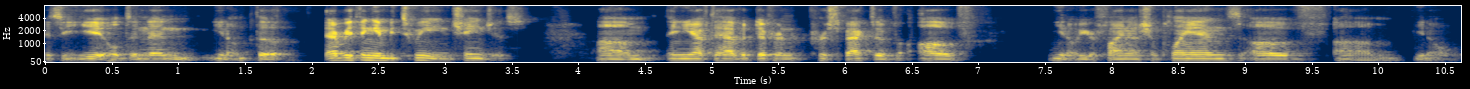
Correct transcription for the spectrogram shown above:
it's a yield. And then, you know, the everything in between changes. Um, and you have to have a different perspective of you know your financial plans of um, you know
